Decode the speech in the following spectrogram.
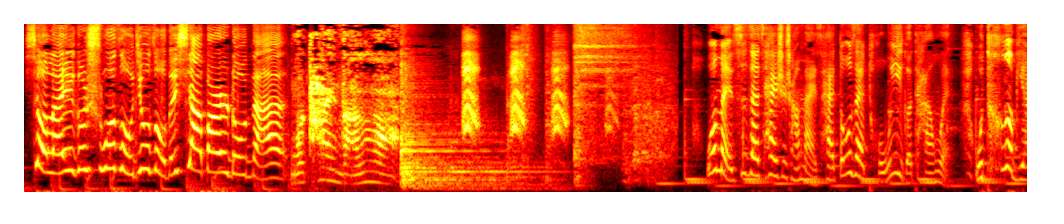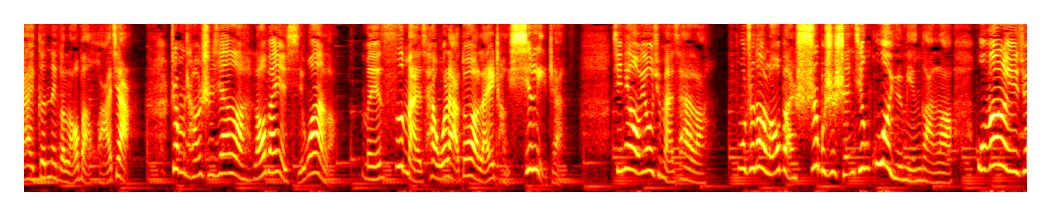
想来一个说走就走的下班都难。我太难了。我每次在菜市场买菜都在同一个摊位，我特别爱跟那个老板划价。这么长时间了，老板也习惯了。每次买菜，我俩都要来一场心理战。今天我又去买菜了，不知道老板是不是神经过于敏感了？我问了一句：“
